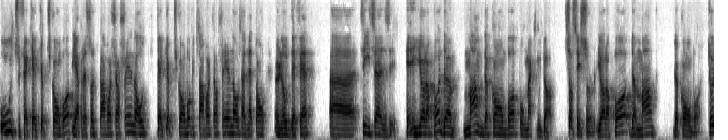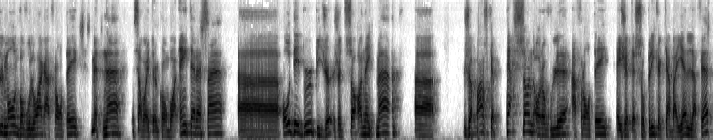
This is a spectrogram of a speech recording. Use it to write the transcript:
ou tu fais quelques petits combats, puis après ça, tu t'en vas chercher un autre, quelques petits combats, puis tu t'en vas chercher un autre, admettons, une autre défaite. Euh, il n'y aura pas de manque de combat pour Makhmoudov. Ça, c'est sûr. Il n'y aura pas de manque de combat. Tout le monde va vouloir affronter. Maintenant, ça va être un combat intéressant. Euh, au début, puis je, je, dis ça honnêtement, euh, je pense que personne aura voulu affronter, et j'étais surpris que Caballel l'a fait,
